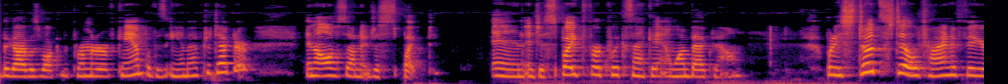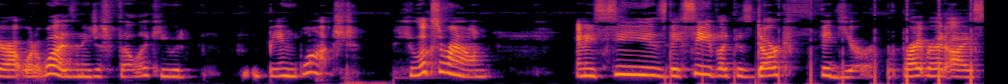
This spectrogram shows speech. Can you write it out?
The guy was walking the perimeter of camp with his EMF detector, and all of a sudden it just spiked, and it just spiked for a quick second and went back down. But he stood still trying to figure out what it was, and he just felt like he was being watched. He looks around and he sees they see like this dark figure with bright red eyes.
